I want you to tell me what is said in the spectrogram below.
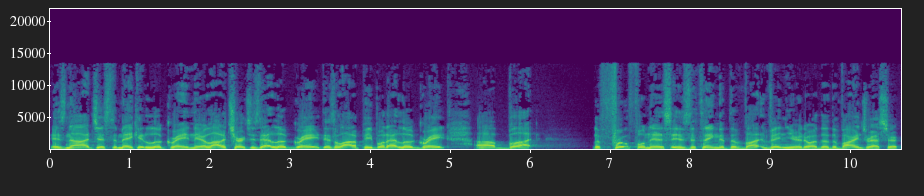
is not just to make it look great. And there are a lot of churches that look great. There's a lot of people that look great, uh, but the fruitfulness is the thing that the vineyard or the, the vine dresser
